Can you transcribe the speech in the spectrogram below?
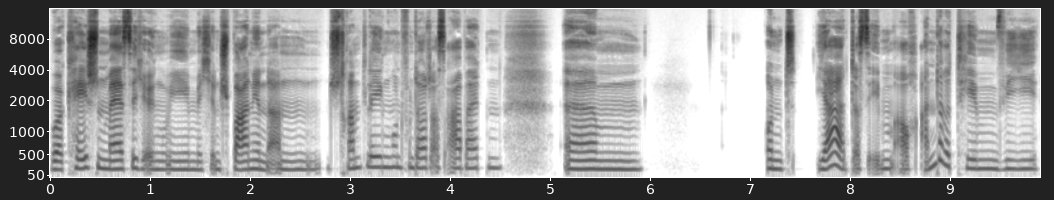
Workation-mäßig irgendwie mich in Spanien an den Strand legen und von dort aus arbeiten. Ähm, und ja, dass eben auch andere Themen wie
